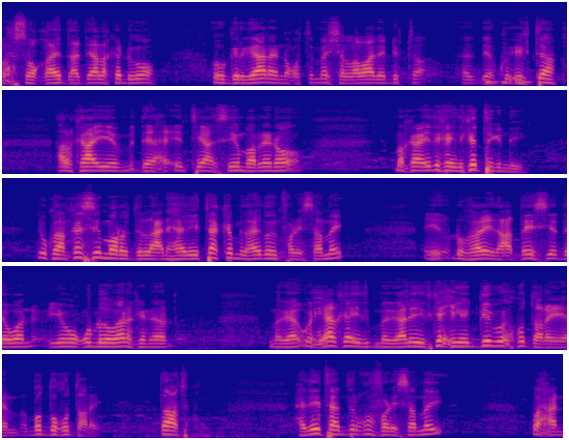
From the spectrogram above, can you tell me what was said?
wax soo qaadidda haddii alla ka dhigo oo gargaar ay noqoto meesha labaad ee dhibta ku xigta. Halkaa iyo intii aan sii marnaynoo markaa idinka idinka tegnay dhulkaan ka sii maro dilaacnay hadeetaa ka mid ahayd oon fadhiisanay. Dhulkale idacadays iyo dee iyagoo qudhuda waan arkayna wixii halkaa magaalada ka xigeen gebi wax ku darayeen baddu ku daray daadku. Hadeetaan dir ku fadhiisanay waxaan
